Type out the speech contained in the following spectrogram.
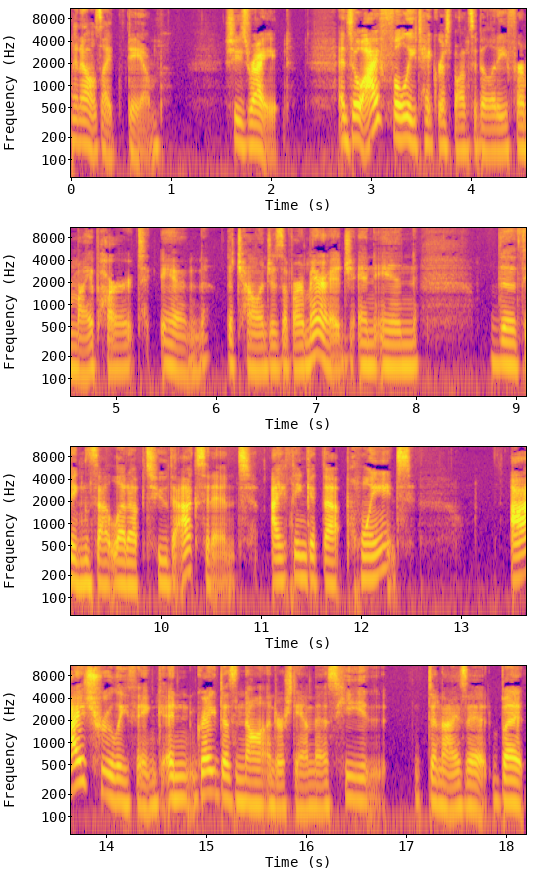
And I was like, damn, she's right. And so I fully take responsibility for my part in the challenges of our marriage and in the things that led up to the accident. I think at that point, I truly think, and Greg does not understand this, he denies it, but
